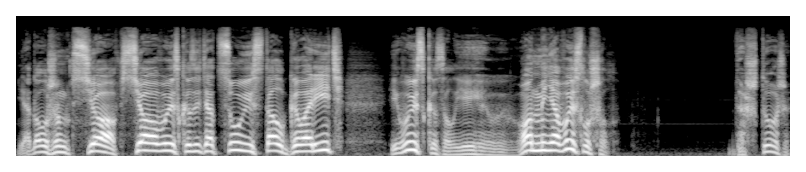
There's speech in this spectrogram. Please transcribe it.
Я должен все, все высказать отцу и стал говорить, и высказал, и он меня выслушал. Да что же?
